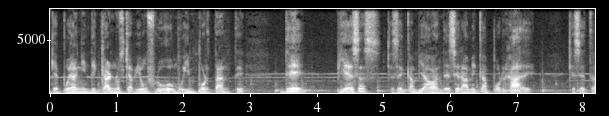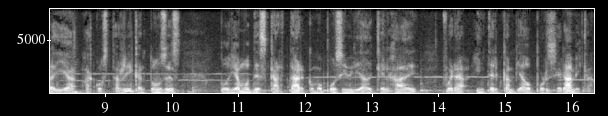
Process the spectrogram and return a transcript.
que puedan indicarnos que había un flujo muy importante de piezas que se cambiaban de cerámica por jade que se traía a Costa Rica. Entonces podríamos descartar como posibilidad que el jade fuera intercambiado por cerámica.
